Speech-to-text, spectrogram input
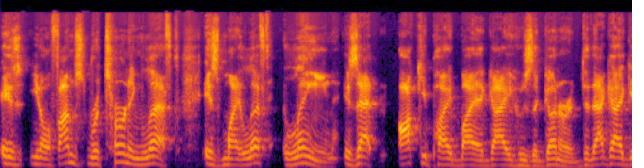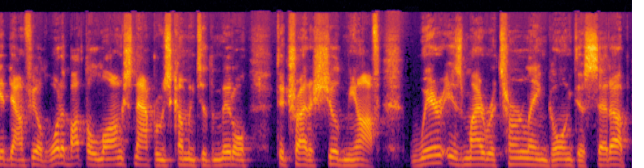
is you know if i'm returning left is my left lane is that occupied by a guy who's the gunner? Did that guy get downfield? What about the long snapper who's coming to the middle to try to shield me off? Where is my return lane going to set up?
